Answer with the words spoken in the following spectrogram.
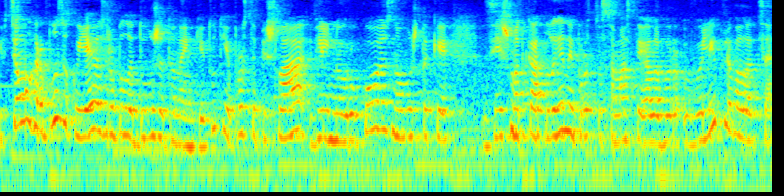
І в цьому гарбузику я його зробила дуже тоненький. Тут я просто пішла вільною рукою, знову ж таки, зі шматка глини, просто сама стояла, виліплювала це.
